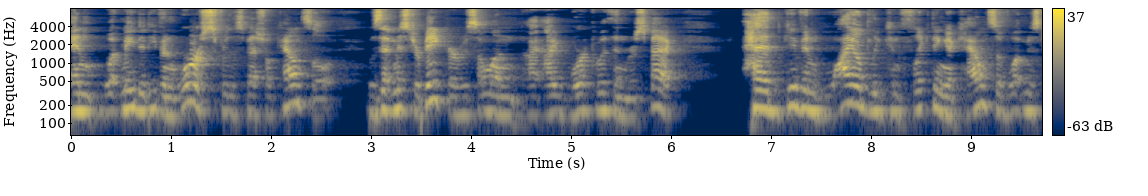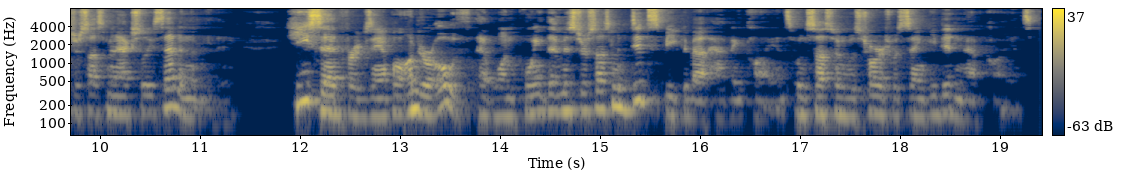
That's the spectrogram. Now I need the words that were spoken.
And what made it even worse for the special counsel was that Mr. Baker, who's someone I, I worked with and respect, had given wildly conflicting accounts of what Mr. Sussman actually said in the meeting. He said, for example, under oath at one point that Mr. Sussman did speak about having clients when Sussman was charged with saying he didn't have clients.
